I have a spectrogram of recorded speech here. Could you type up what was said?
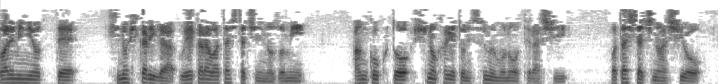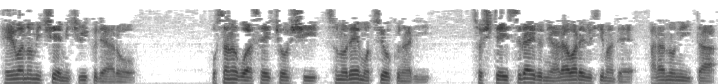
憐れみによって、日の光が上から私たちに臨み、暗黒と主の影とに住む者を照らし、私たちの足を平和の道へ導くであろう。幼子は成長し、その霊も強くなり、そしてイスラエルに現れる日まで荒野にいた。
